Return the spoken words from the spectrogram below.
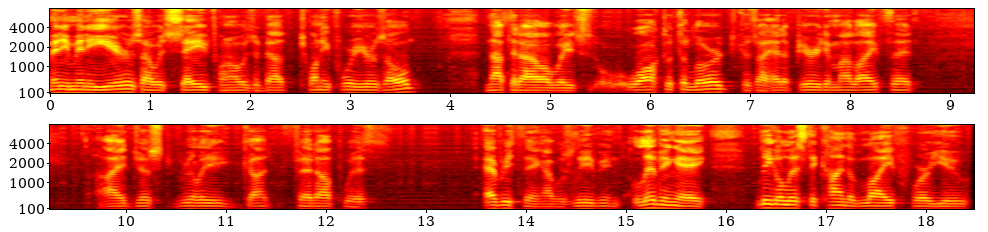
many, many years. I was saved when I was about 24 years old. Not that I always walked with the Lord, because I had a period in my life that I just really got fed up with everything. I was leaving, living a legalistic kind of life where you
